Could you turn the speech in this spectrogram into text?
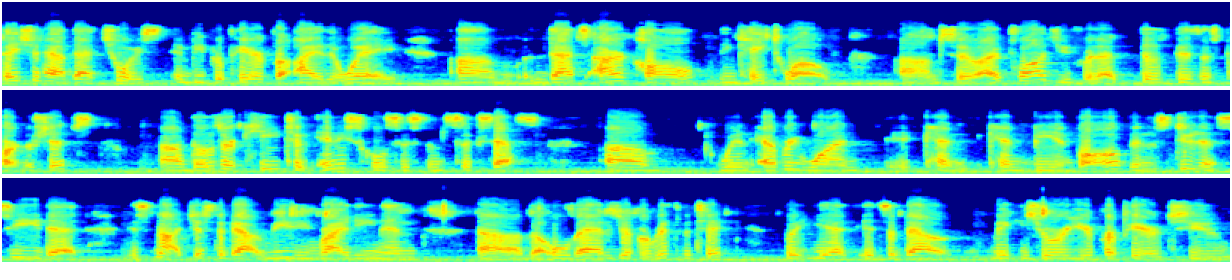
They should have that choice and be prepared for either way. Um, that's our call in K 12. Um, so I applaud you for that. Those business partnerships, uh, those are key to any school system's success. Um, when everyone can can be involved and the students see that it's not just about reading, writing, and uh, the old adage of arithmetic, but yet it's about making sure you're prepared to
